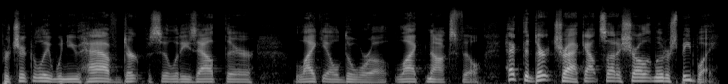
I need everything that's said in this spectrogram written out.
Particularly when you have dirt facilities out there like Eldora, like Knoxville. Heck, the dirt track outside of Charlotte Motor Speedway.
